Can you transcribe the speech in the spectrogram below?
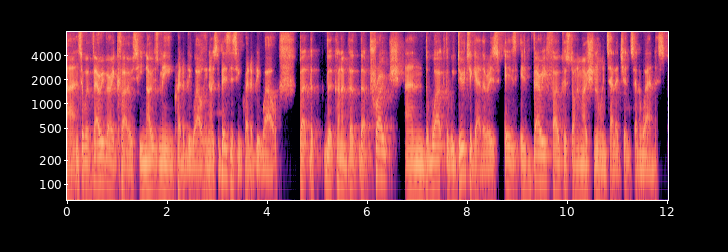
Uh, and so we're very very close. He knows me incredibly well. He knows the business incredibly well. But the the kind of the, the approach and the work that we do together is is is very focused on emotional intelligence and awareness,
